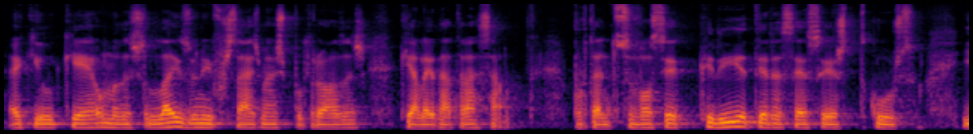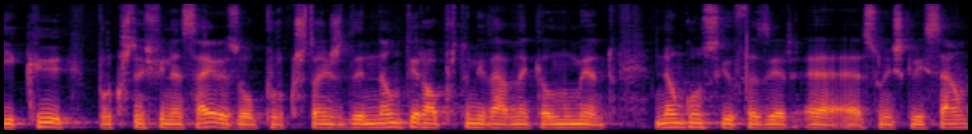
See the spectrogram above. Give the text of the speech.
aquilo que é uma das leis universais mais poderosas, que é a lei da atração. Portanto, se você queria ter acesso a este curso e que, por questões financeiras ou por questões de não ter oportunidade naquele momento, não conseguiu fazer a, a sua inscrição,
